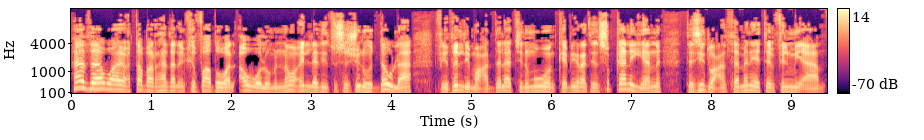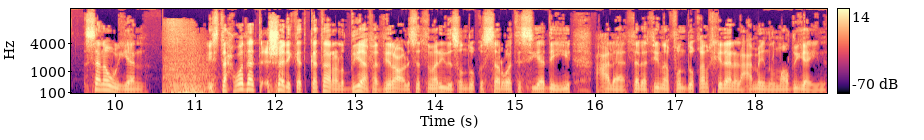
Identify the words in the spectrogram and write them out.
هذا ويعتبر هذا الانخفاض هو الأول من نوع الذي تسجله الدولة في ظل معدلات نمو كبيرة سكانيا تزيد عن 8% سنويا. استحوذت شركة كتارا للضيافة الذراع الاستثماري لصندوق الثروة السيادي على 30 فندقا خلال العامين الماضيين.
